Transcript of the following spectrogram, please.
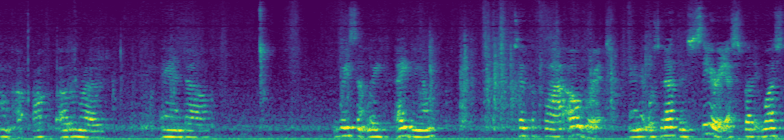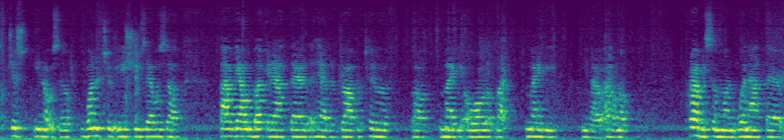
on, uh, off of Odom Road. And, uh, recently, ADM took a fly over it. And it was nothing serious, but it was just, you know, it was a, one or two issues. There was a five gallon bucket out there that had a drop or two of, uh, maybe oil, like maybe, you know, I don't know, probably someone went out there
